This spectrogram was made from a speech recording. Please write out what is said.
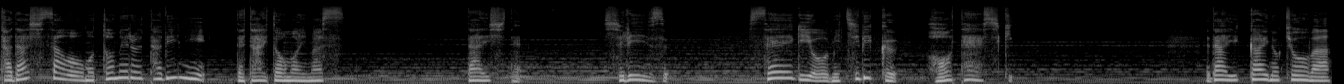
正しさを求める旅に出たいと思います。題してシリーズ正義を導く方程式。第1回の今日は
